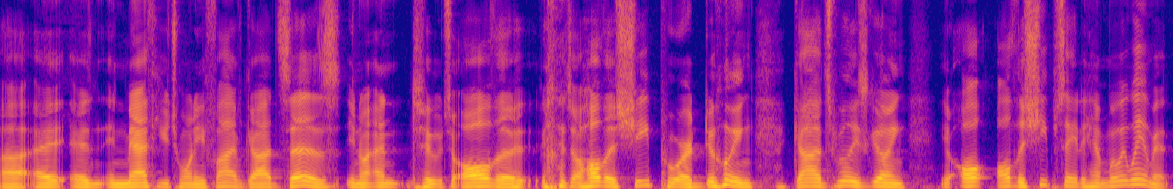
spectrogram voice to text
uh, in, in, Matthew 25 God says you know and to, to all the to all the sheep who are doing God's will he's going you know, all, all the sheep say to him wait wait a minute.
